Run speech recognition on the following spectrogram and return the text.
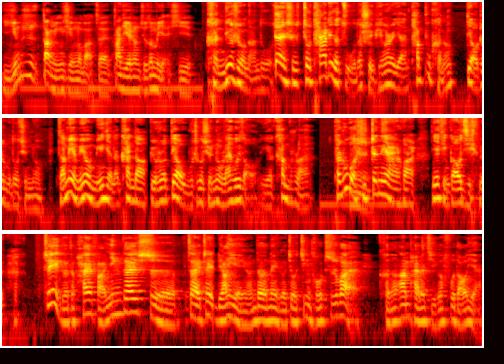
已经是大明星了吧，在大街上就这么演戏，肯定是有难度，但是就他这个组的水平而言，他不可能调这么多群众，咱们也没有明显的看到，比如说调五十个群众来回走，也看不出来。他如果是真那样的话，也挺高级的。这个的拍法应该是在这两演员的那个就镜头之外，可能安排了几个副导演，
